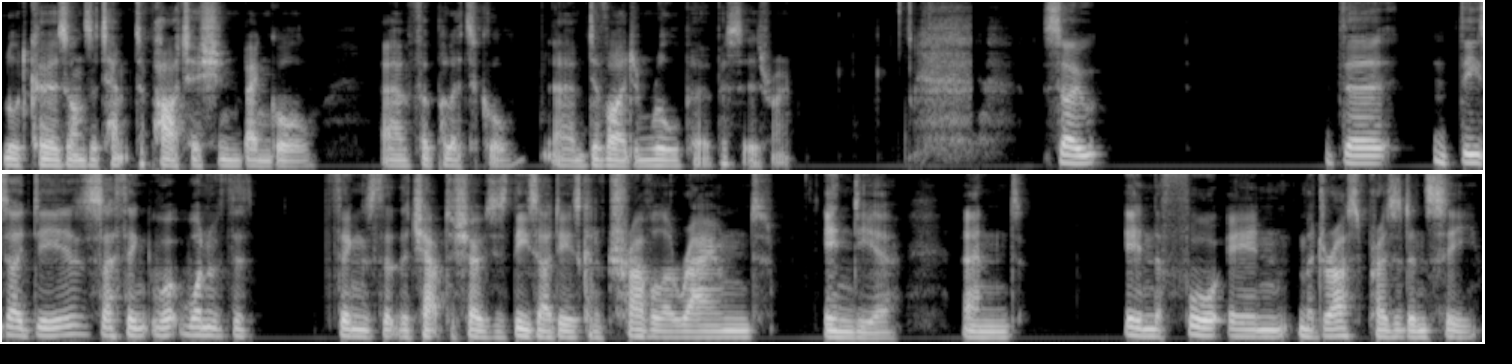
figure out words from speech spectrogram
Lord Curzon's attempt to partition Bengal uh, for political um, divide and rule purposes, right? So the these ideas, I think, one of the things that the chapter shows is these ideas kind of travel around India, and in the for in Madras Presidency,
